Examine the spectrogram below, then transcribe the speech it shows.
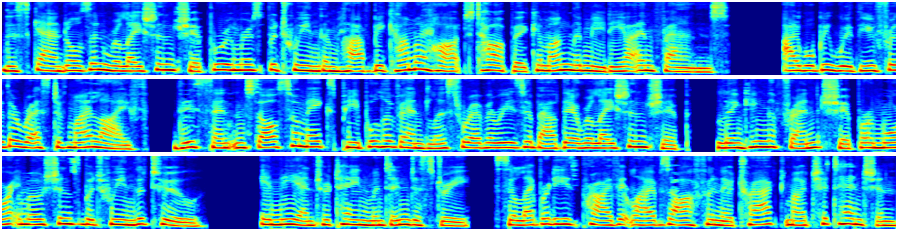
The scandals and relationship rumors between them have become a hot topic among the media and fans. I will be with you for the rest of my life. This sentence also makes people have endless reveries about their relationship, linking the friendship or more emotions between the two. In the entertainment industry, Celebrities' private lives often attract much attention,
